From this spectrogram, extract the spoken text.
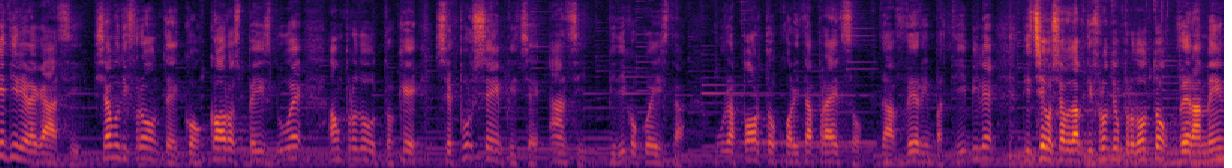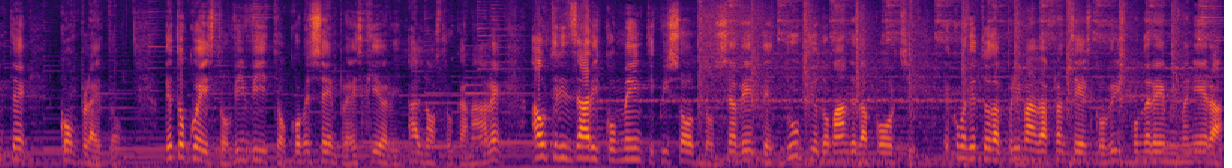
Che dire ragazzi, siamo di fronte con Coro Space 2 a un prodotto che seppur semplice, anzi vi dico questa, un rapporto qualità-prezzo davvero imbattibile, dicevo siamo di fronte a un prodotto veramente completo. Detto questo vi invito come sempre a iscrivervi al nostro canale, a utilizzare i commenti qui sotto se avete dubbi o domande da porci. E come detto da prima da Francesco vi risponderemo in maniera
